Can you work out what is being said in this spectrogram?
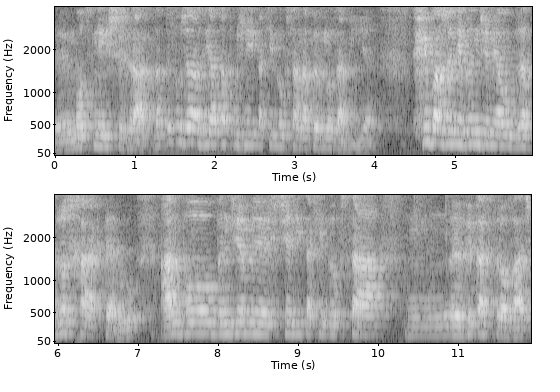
y, mocniejszych ras, dlatego że Azjata później takiego psa na pewno zabije. Chyba, że nie będzie miał za grosz charakteru, albo będziemy chcieli takiego psa mm, wykastrować,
